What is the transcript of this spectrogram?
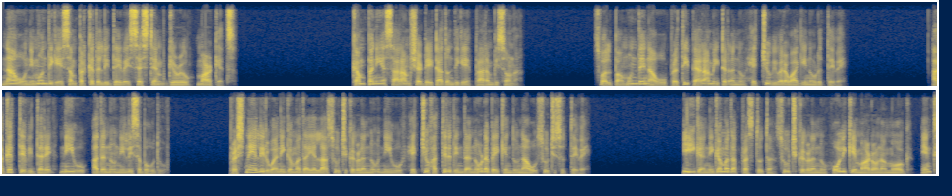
ನಾವು ನಿಮ್ಮೊಂದಿಗೆ ಸಂಪರ್ಕದಲ್ಲಿದ್ದೇವೆ ಸಿಸ್ಟಮ್ ಗಿರು ಮಾರ್ಕೆಟ್ಸ್. ಕಂಪನಿಯ ಸಾರಾಂಶ ಡೇಟಾದೊಂದಿಗೆ ಪ್ರಾರಂಭಿಸೋಣ. ಸ್ವಲ್ಪ ಮುಂದೆ ನಾವು ಪ್ರತಿ ಪ್ಯಾರಾಮೀಟರ್ ಅನ್ನು ಹೆಚ್ಚು ವಿವರವಾಗಿ ನೋಡುತ್ತೇವೆ. ಅಗತ್ಯವಿದ್ದರೆ ನೀವು ಅದನ್ನು ನಿಲ್ಲಿಸಬಹುದು. ಪ್ರಶ್ನೆಯಲ್ಲಿರುವ ನಿಗಮದ ಎಲ್ಲಾ ಸೂಚಕಗಳನ್ನು ನೀವು ಹೆಚ್ಚು ಹತ್ತಿರದಿಂದ ನೋಡಬೇಕೆಂದು ನಾವು ಸೂಚಿಸುತ್ತೇವೆ. ಈಗ ನಿಗಮದ ಪ್ರಸ್ತುತ ಸೂಚಕಗಳನ್ನು ಹೋಲಿಕೆ ಮಾಡೋಣ. ಮೋಗ್ ಎಂಟ್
